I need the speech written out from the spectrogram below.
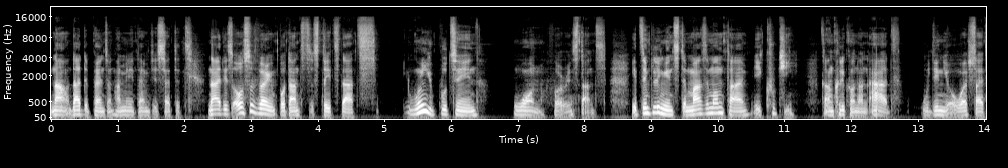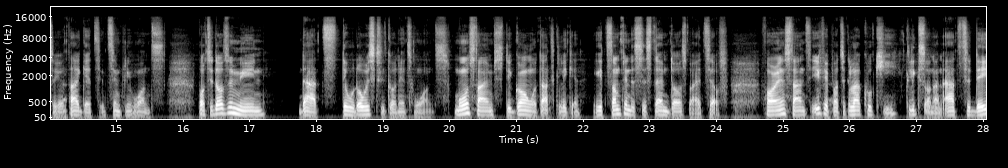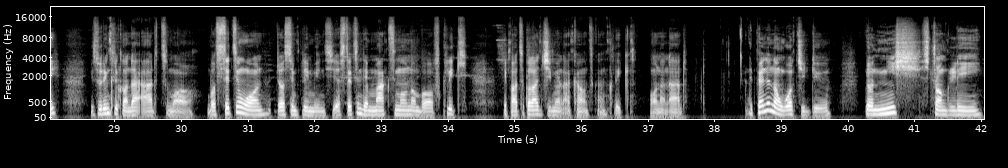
Now that depends on how many times you set it. Now it is also very important to state that when you put in 1 for instance. It simply means the maximum time a cookie can click on an ad within your website or your target it simply once but it doesn't mean that they would always click on it once most times they go on without clicking it's something the system does by itself for instance if a particular cookie clicks on an ad today it wouldn't click on that ad tomorrow but setting one just simply means you're setting the maximum number of click a particular gmail account can click on an ad. Depending on what you do, your niche strongly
